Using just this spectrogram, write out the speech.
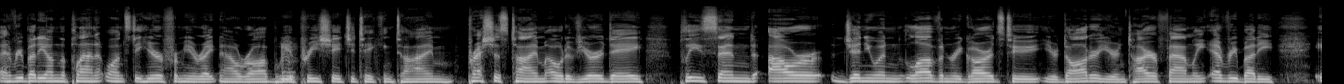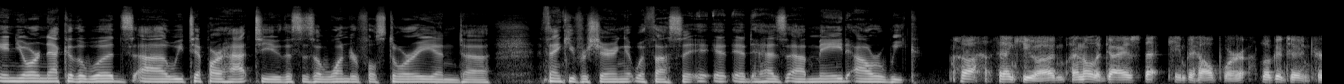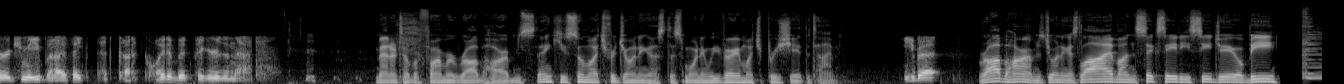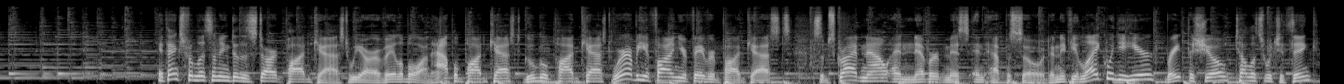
Everybody on the planet wants to hear from you right now, Rob. We mm. appreciate you taking time, precious time out of your day. Please send our genuine love and regards to your daughter, your entire family, everybody in your neck of the woods. Uh, we tip our hat to you. This is a wonderful story, and uh, thank you for sharing it with us. It, it, it has uh, made our week. Uh, thank you. I, I know the guys that came to help were looking to encourage me, but I think that got quite a bit bigger than that. Manitoba farmer Rob Harms, thank you so much for joining us this morning. We very much appreciate the time. You bet. Rob Harms joining us live on 680 CJOB. Hey, thanks for listening to the Start Podcast. We are available on Apple Podcast, Google Podcast, wherever you find your favorite podcasts. Subscribe now and never miss an episode. And if you like what you hear, rate the show, tell us what you think.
